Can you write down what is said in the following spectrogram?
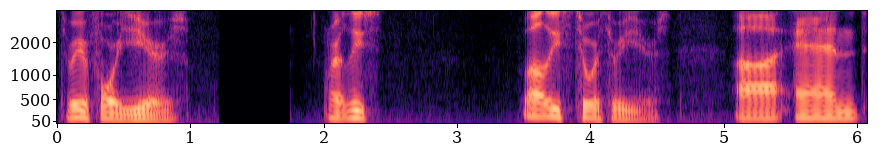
three or four years, or at least well, at least two or three years. Uh, and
